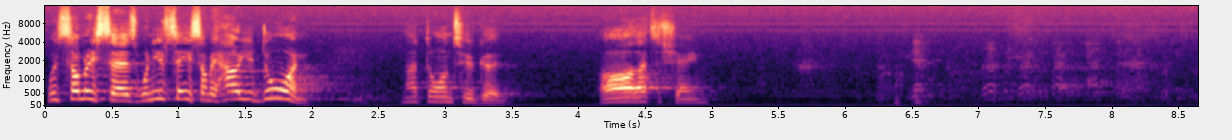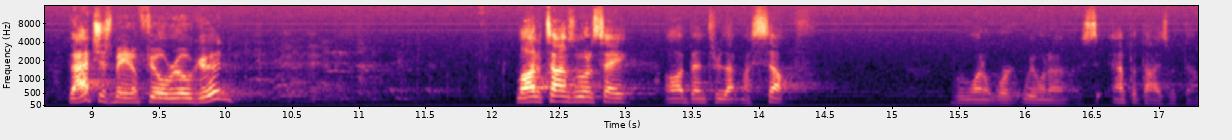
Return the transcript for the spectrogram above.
When somebody says, when you say somebody, how are you doing? Not doing too good. Oh, that's a shame. that just made them feel real good. A lot of times we want to say, oh, I've been through that myself. We want to work, we want to empathize with them.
